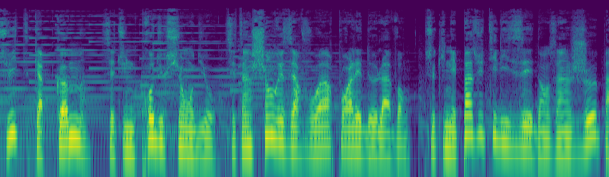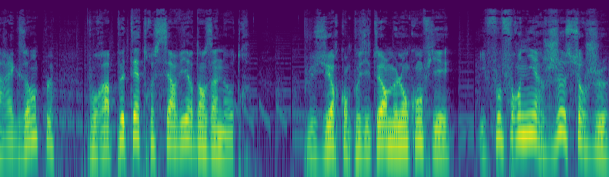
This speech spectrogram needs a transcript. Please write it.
Ensuite, Capcom, c'est une production audio. C'est un champ réservoir pour aller de l'avant. Ce qui n'est pas utilisé dans un jeu, par exemple, pourra peut-être servir dans un autre. Plusieurs compositeurs me l'ont confié. Il faut fournir jeu sur jeu,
